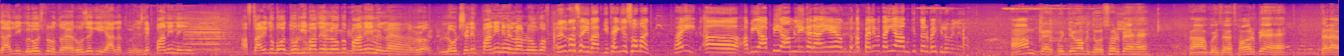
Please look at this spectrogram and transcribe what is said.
गाली गलोच पर होता है रोज़े की हालत में इसलिए पानी नहीं है। अफ्तारी तो बहुत दूर की बात है लोगों को पानी नहीं मिल रहा है। लोड शेडिंग पानी नहीं मिल रहा लोगों को बिल्कुल सही बात की थैंक यू सो मच भाई अभी आप भी आम लेकर आए हैं अब पहले बताइए आम कितने रुपए किलो मिलेगा आम का कुछ जगहों में दो सौ रुपया है कहाँ कुछ सौ रुपया है। ज़रा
